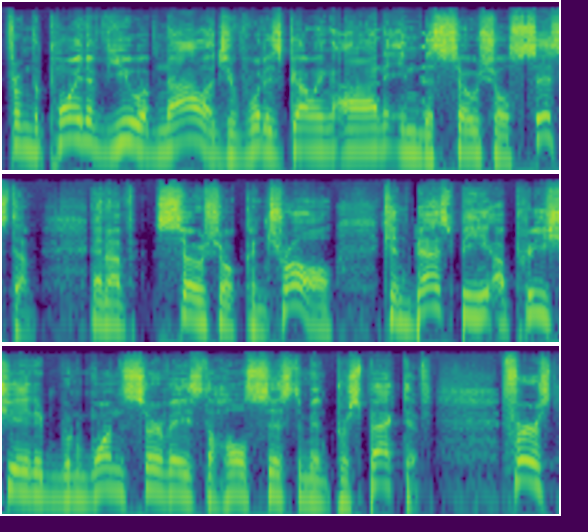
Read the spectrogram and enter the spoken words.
from the point of view of knowledge of what is going on in the social social system and of social control can best be appreciated when one surveys the whole system in perspective. First,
